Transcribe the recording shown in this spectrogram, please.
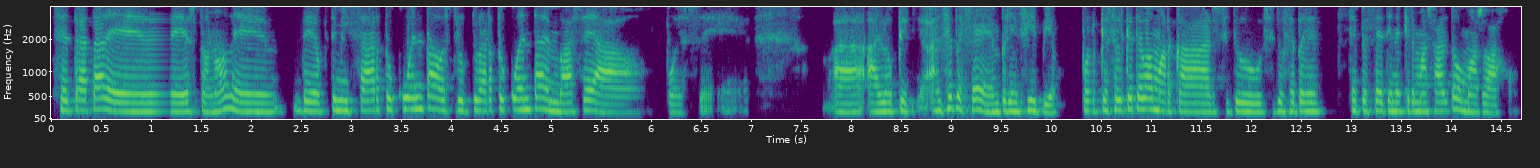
se trata de, esto, ¿no? De, optimizar tu cuenta o estructurar tu cuenta en base a, pues, eh, al CPC en principio, porque es el que te va a marcar si tu, si tu CPC, tiene que ir más alto o más bajo.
